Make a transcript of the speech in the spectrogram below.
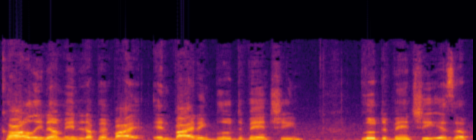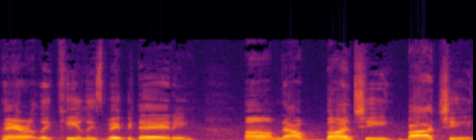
Karlie them ended up invite inviting Blue Davinch. Blue Davinch is apparently Keely's baby daddy. Um, now Bunchy, Bachi,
